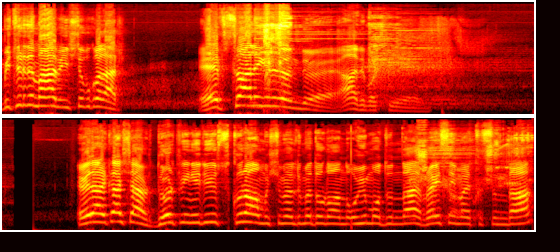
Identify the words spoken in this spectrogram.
Bitirdim abi işte bu kadar. Efsane geri döndü. Hadi bakayım. Evet arkadaşlar 4700 skor almışım öldürme dolu oyun modunda Racing haritasında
